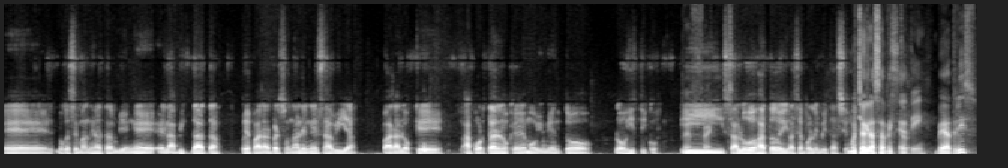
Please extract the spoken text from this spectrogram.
eh, lo que se maneja también eh, la big data, preparar personal en esa vía para lo que aportar en lo que es el movimiento logístico. Y saludos a todos y gracias por la invitación. Muchas gracias, Víctor. Beatriz.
